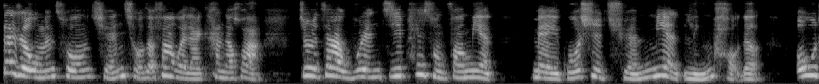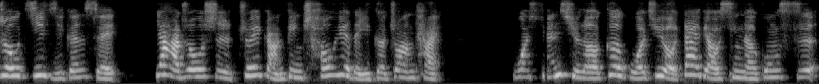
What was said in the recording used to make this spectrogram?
再者，我们从全球的范围来看的话，就是在无人机配送方面，美国是全面领跑的，欧洲积极跟随，亚洲是追赶并超越的一个状态。我选取了各国具有代表性的公司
